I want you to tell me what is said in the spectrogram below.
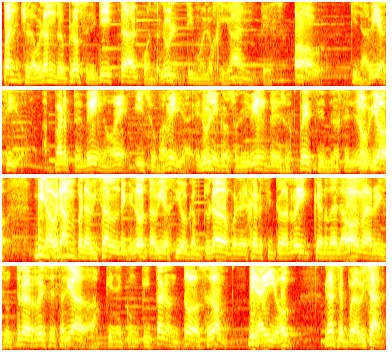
pancho laburando de proselitista cuando el último de los gigantes, Og, quien había sido, aparte de Noé y su familia, el único sobreviviente de su especie tras el diluvio, vino a Abraham para avisarle que Lot había sido capturado por el ejército del rey Kerdalaomer y sus tres reyes aliados, quienes conquistaron todo Sodom. Bien ahí, Og, gracias por avisar,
